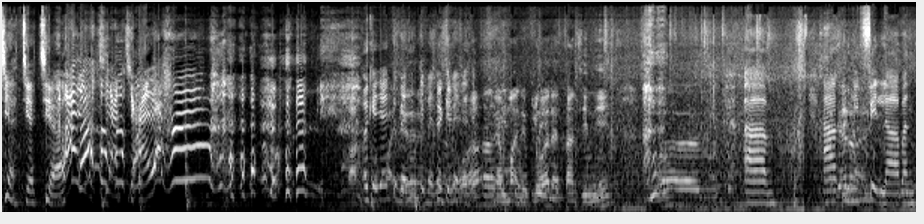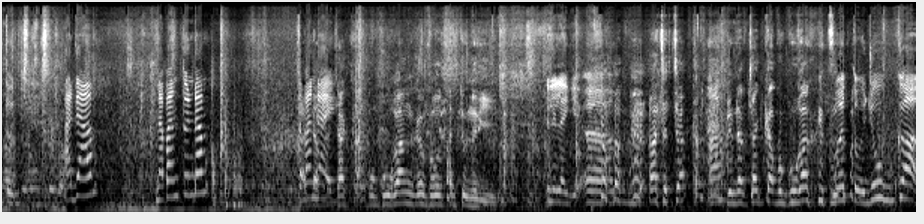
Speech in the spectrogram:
Cia cia cia Caca lah. Okey, yang tu best, tu best, tu best. yang tu best. Yang mak dia keluar datang sini. Um, aku ni fail lah pantun. Adam, nak pantun Dam? Tak Adam pandai? nak cakap pun kurang kan suruh pantun lagi. Boleh lagi um, Ah, cakap. Dia nak cakap pun kurang. Betul juga.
